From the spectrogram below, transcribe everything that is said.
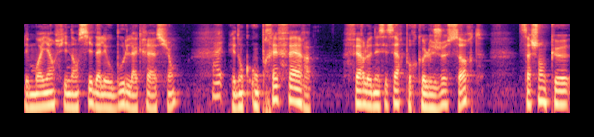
les moyens financiers d'aller au bout de la création, Ouais. et donc on préfère faire le nécessaire pour que le jeu sorte, sachant que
